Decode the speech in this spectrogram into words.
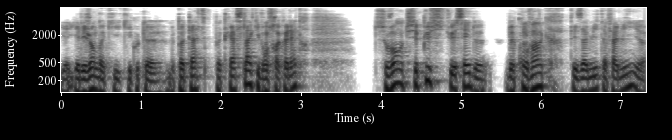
il y, a des gens qui, qui écoutent le, podcast, podcast là qui vont se reconnaître. Souvent, tu sais plus, tu essayes de, de convaincre tes amis, ta famille. Euh,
